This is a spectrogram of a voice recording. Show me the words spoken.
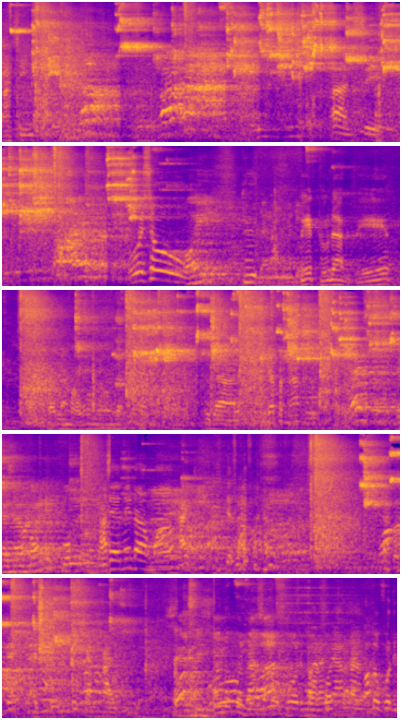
masih Asik. Wusu. Pit, udang, pit. Baru mau udah. udah udah pernah bu Sudah sampai. Poin. Masih ini damai. haji apa haji untuk yang Servis. Toko di toko di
